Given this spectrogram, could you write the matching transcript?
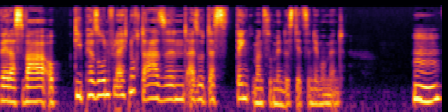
wer das war, ob die Personen vielleicht noch da sind. Also das denkt man zumindest jetzt in dem Moment. Hm.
